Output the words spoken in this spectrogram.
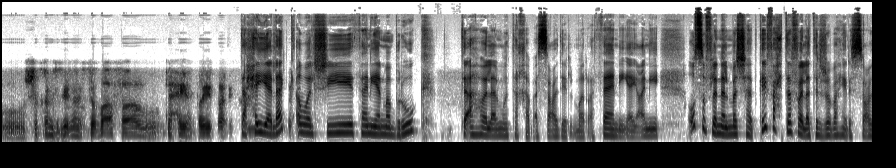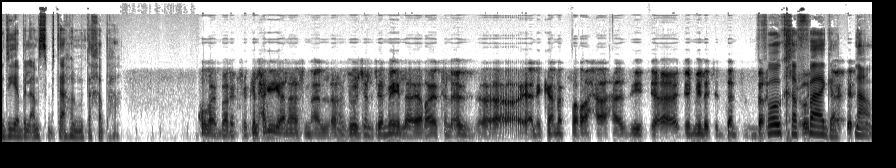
وشكرا جزيلا للاستضافه وتحية طيبة لكم تحية لك. أول شيء ثانيا مبروك تأهل المنتخب السعودي للمرة الثانية. يعني أوصف لنا المشهد كيف احتفلت الجماهير السعودية بالأمس بتأهل منتخبها؟ الله يبارك فيك. الحقيقة أنا أسمع الهزوج الجميلة يا راية العز. آه، يعني كانت صراحة هذه جميلة جدا. فوق خفاقة. نعم.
